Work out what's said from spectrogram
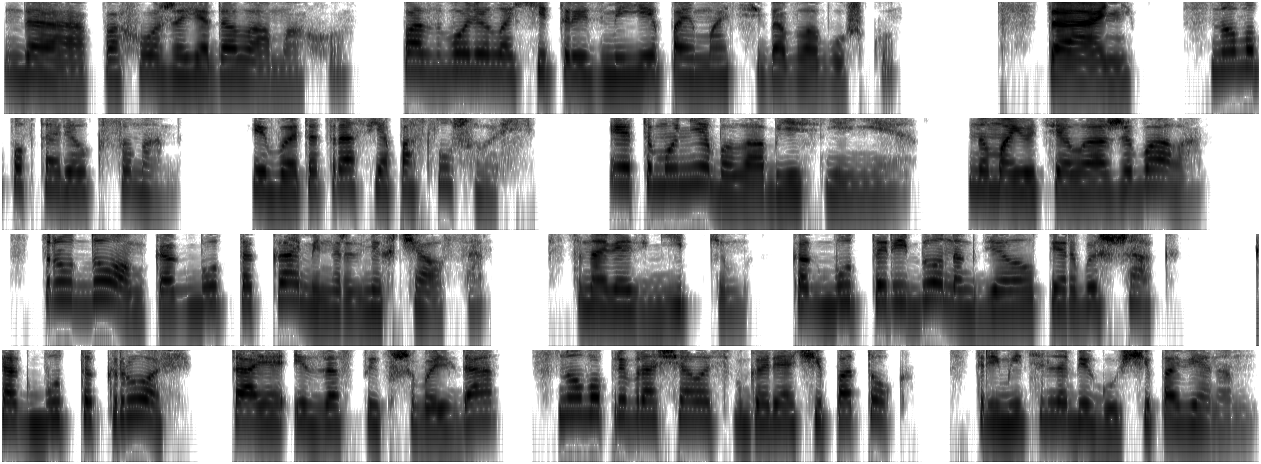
Да, похоже, я дала маху. Позволила хитрой змее поймать себя в ловушку. «Встань!» — снова повторил Ксунан. И в этот раз я послушалась. Этому не было объяснения, но мое тело оживало. С трудом, как будто камень размягчался, становясь гибким, как будто ребенок делал первый шаг, как будто кровь, тая из застывшего льда, снова превращалась в горячий поток, стремительно бегущий по венам.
